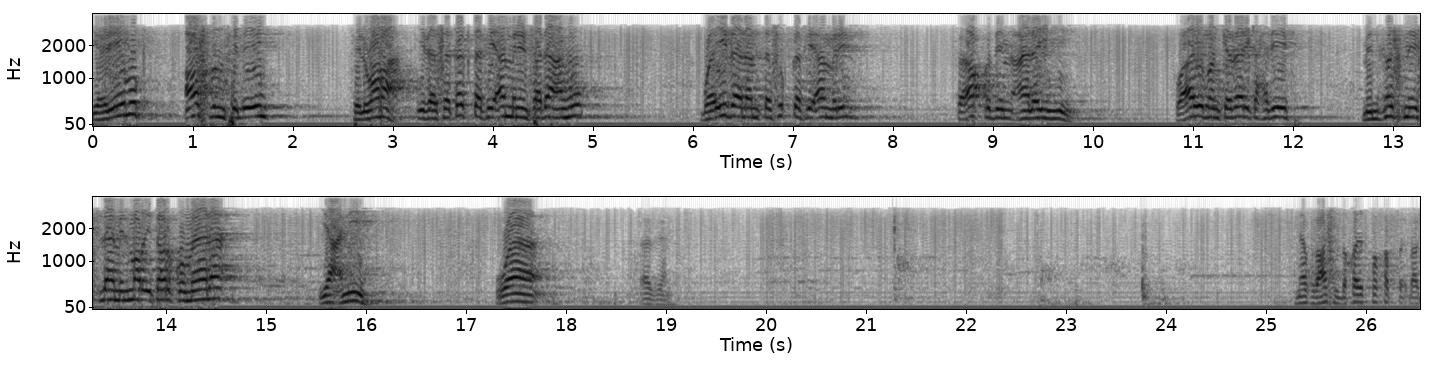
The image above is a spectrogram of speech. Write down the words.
يريبك أصل في الإيه؟ في الورع. إذا شككت في أمر فدعه وإذا لم تشك في أمر فأقدم عليه. وأيضا كذلك حديث من حسن إسلام المرء ترك ما لا يعنيه. و أذن. نأخذ عشر دقائق فقط بعد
